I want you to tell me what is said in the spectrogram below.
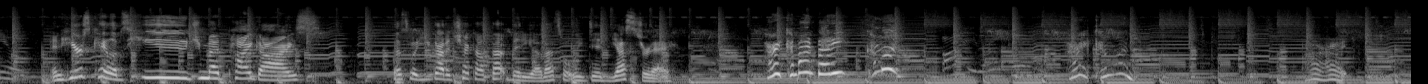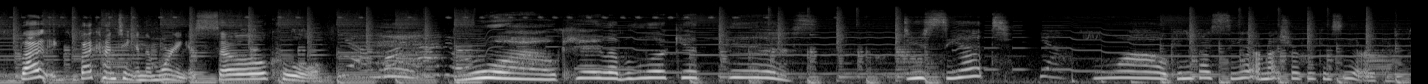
here. And here's Caleb's huge mud pie, guys. That's what you got to check out that video. That's what we did yesterday. All right, come on, buddy. Come on. Bug, bug hunting in the morning is so cool. Yeah. Whoa, Caleb, look at this. Do you see it? Yeah. Wow, can you guys see it? I'm not sure if we can see it right there.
